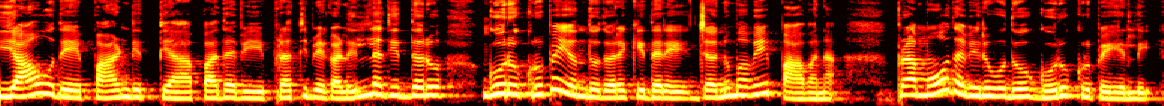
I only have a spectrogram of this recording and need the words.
ಯಾವುದೇ ಪಾಂಡಿತ್ಯ, ಪದವಿ, ಪ್ರತಿಭೆಗಳಿಲ್ಲದಿದ್ದರೂ ಗುರು ಕೃಪೆಯೊಂದು ದೊರಕಿದರೆ ಜನುಮವೇ ಪಾವನ. ಪ್ರಮೋದವಿರುವುದು ಗುರು ಕೃಪೆಯಲ್ಲಿ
